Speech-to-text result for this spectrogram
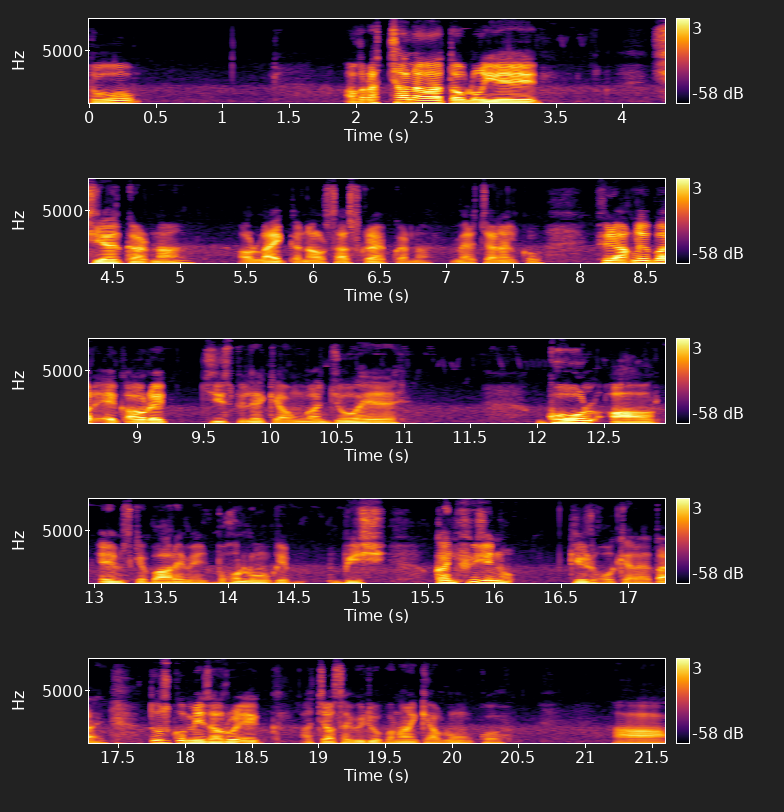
तो अगर अच्छा लगा तो आप लोग ये शेयर करना। और लाइक करना और सब्सक्राइब करना मेरे चैनल को। फिर अगले बार एक और एक चीज़ पे लेके आऊँगा जो है गोल और एम्स के बारे में बहुत लोगों के बीच कन्फ्यूज़न क्रिएट हो के रहता है। तो उसको मैं ज़रूर एक अच्छा सा वीडियो बना के आप लोगों को आ,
